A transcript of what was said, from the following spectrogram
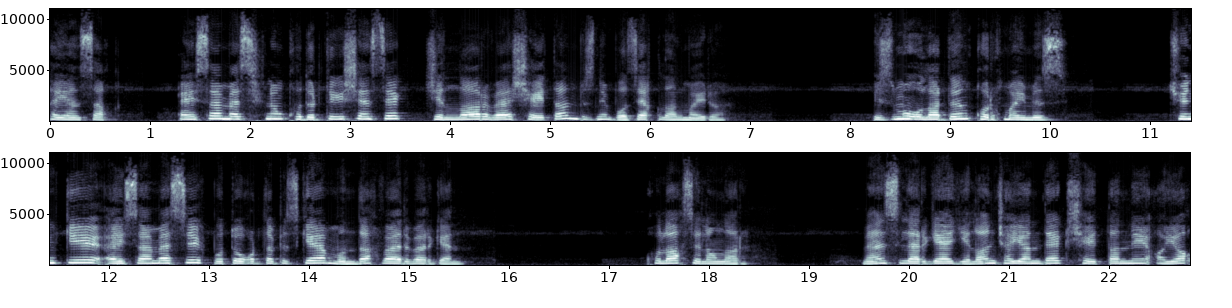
tayansaq, Aysa Masihning qudratiga ishonsak, jinlar va shayton bizni bo'zaq qila olmaydi. Bizmi ulardan qo'rqmaymiz. Chunki Aysa Masih bu to'g'rida bizga mundaq va'da bergan. Quloq selinglar. Mən sizlərə yılan çayandək şeytanni ayaq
